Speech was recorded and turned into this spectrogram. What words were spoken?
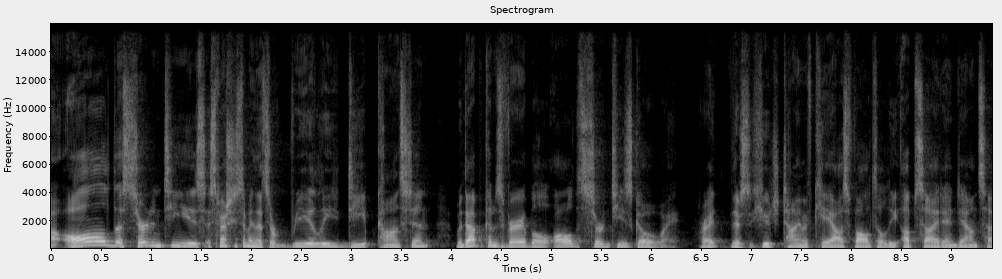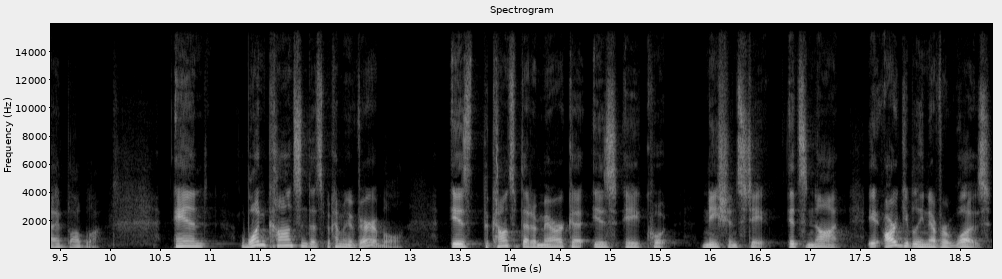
all the certainties, especially something that's a really deep constant, when that becomes a variable, all the certainties go away right? There's a huge time of chaos, volatility, upside and downside, blah, blah. And one constant that's becoming a variable is the concept that America is a quote nation state. It's not. It arguably never was,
